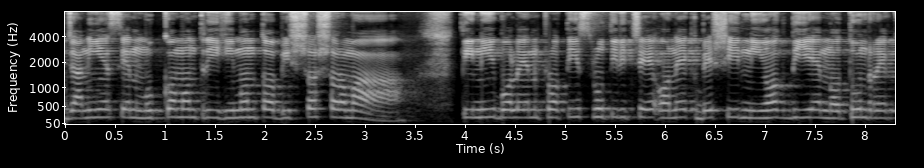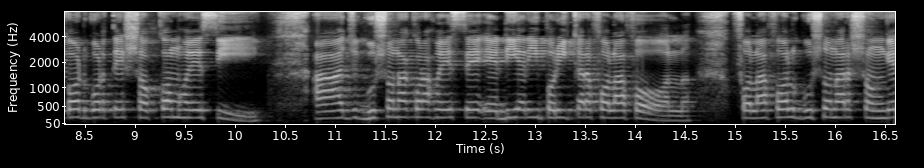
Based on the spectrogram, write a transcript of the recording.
জানিয়েছেন মুখ্যমন্ত্রী হিমন্ত বিশ্ব শর্মা। তিনি বলেন, প্রতিশ্রুতির চেয়ে অনেক বেশি নিয়োগ দিয়ে নতুন রেকর্ড গড়তে সক্ষম হয়েছি। আজ ঘোষণা করা হয়েছে এডিআরই পরীক্ষার ফলাফল। ফলাফল ঘোষণার সঙ্গে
